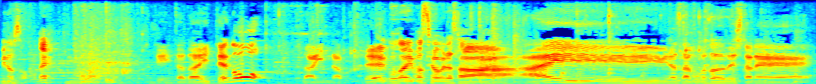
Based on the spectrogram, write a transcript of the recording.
皆さんもね、来ていただいてのラインナップでございますよ皆さん。はい。皆さんご無沙汰でしたね。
